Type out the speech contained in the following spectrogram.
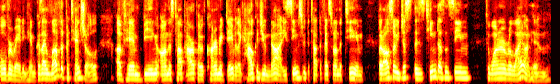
overrating him because I love the potential of him being on this top power play with Connor McDavid. Like, how could you not? He seems to be the top defenseman on the team, but also he just his team doesn't seem to want to rely on him.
